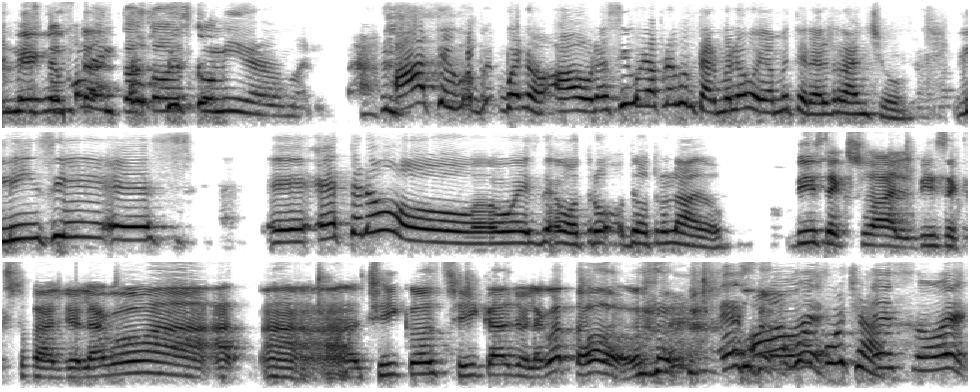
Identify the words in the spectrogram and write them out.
En Me este gusta. momento todo es comida, marica. Ah, te- bueno, ahora sí voy a preguntar, me lo voy a meter al rancho. ¿Lindsay es eh, hetero o, o es de otro, de otro lado? Bisexual, bisexual. Yo le hago a, a- a- a chicos, chicas, yo le hago a todo. Eso Ah, es. pucha. Eso es.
